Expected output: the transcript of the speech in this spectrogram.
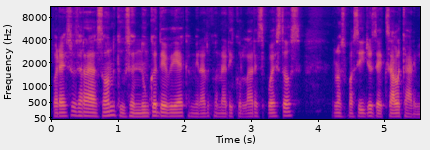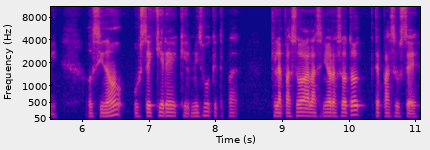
Por eso es la razón que usted nunca debería caminar con auriculares puestos en los pasillos de Excel Academy. O si no, usted quiere que el mismo que, te que le pasó a la señora Soto te pase usted.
